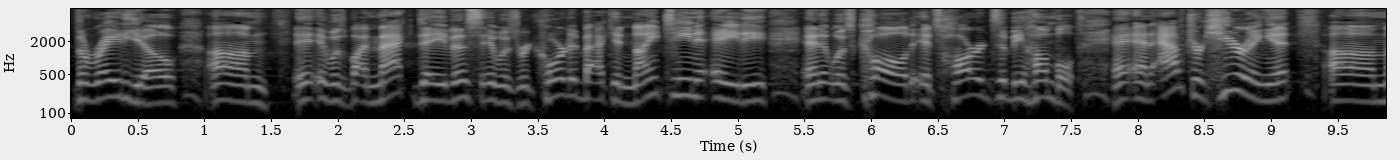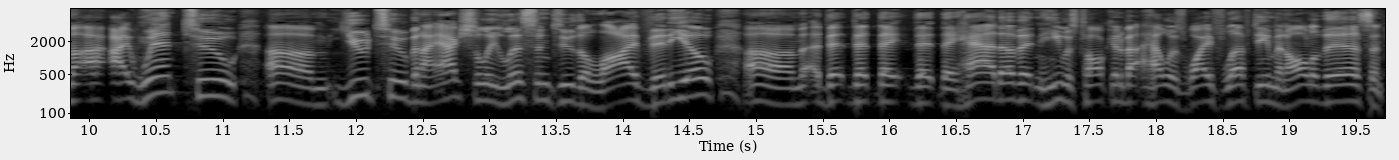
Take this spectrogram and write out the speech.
the radio. Um, it, it was by Mac Davis. It was recorded back in 1980, and it was called "It's Hard to Be Humble." And, and after hearing it, um, I, I, went to um, YouTube and I actually listened to the live video um, that, that, they, that they had of it, and he was talking about how his wife left him and all of this, and,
